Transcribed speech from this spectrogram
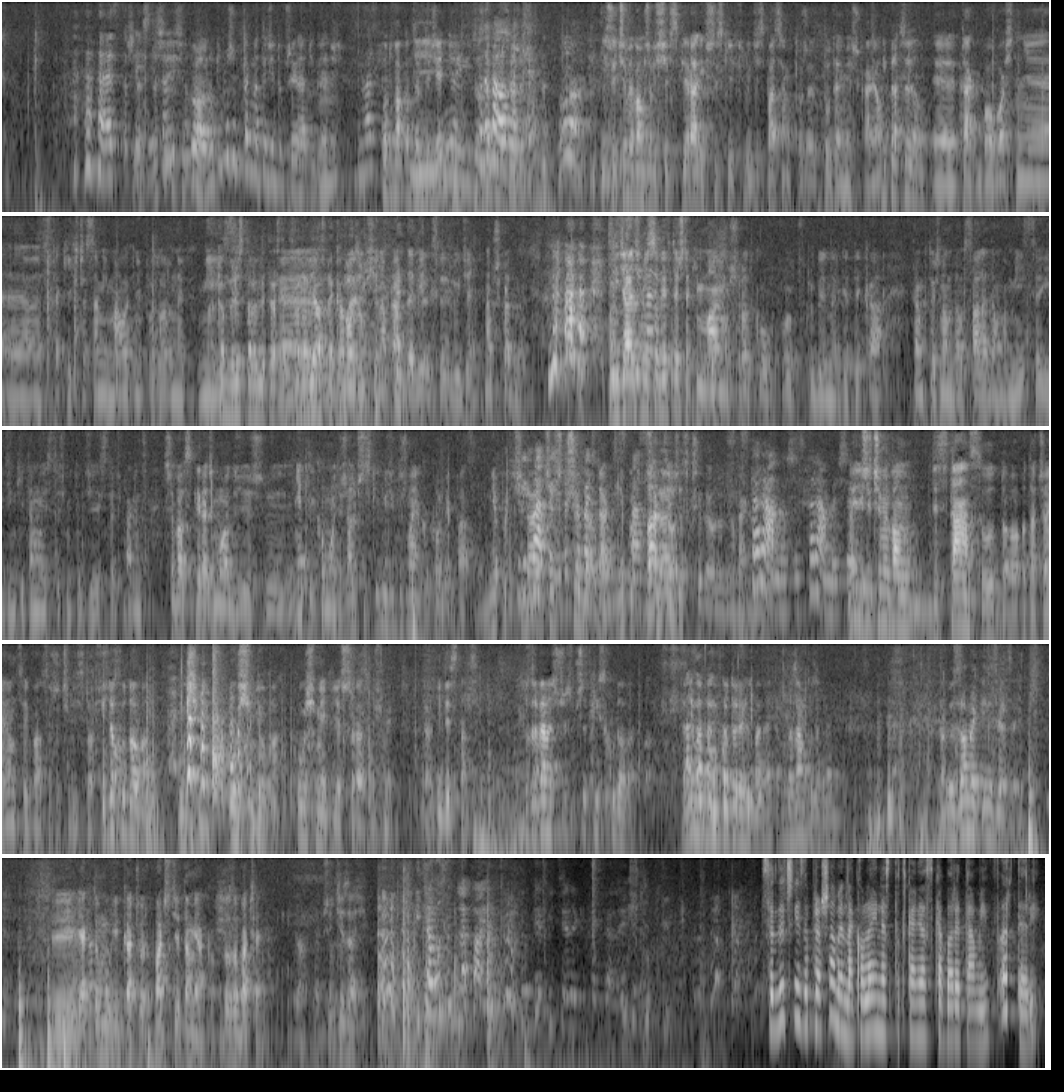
160. 160. O, no to możemy tak na tydzień tu przyjechać i grać. Nie ma Po dwa koncerty I- dziennie i Podobało zostawimy wam sobie się? I życzymy Wam, żebyście wspierali wszystkich ludzi z pasją, którzy tutaj mieszkają. i pracują. E, tak, bo właśnie e, z takich czasami małych, niepozornych miejsc Kamerzysta robi teraz tak zwaną e, jazdę kamery. wywodzą się naprawdę wielcy ludzie, na przykład my. Bo Działaliśmy sobie w też takim małym ośrodku w, w klubie Energetyka. Tam ktoś nam dał salę, dał nam miejsce i dzięki temu jesteśmy tu, gdzie jesteśmy. Więc trzeba wspierać młodzież, y, nie tylko młodzież, ale wszystkich ludzi, którzy mają jakąkolwiek pasję. Nie podcinajcie skrzydeł. Tak, nie podcinajcie Bardzo. skrzydeł ludziom. Tak. Staramy się, staramy się. No i życzymy Wam dystansu do otaczającej Was rzeczywistości. I do chudowa. Uśmiech, uśmiech, uśmiech i jeszcze raz uśmiech. Tak. I dystans. Pozdrawiamy wszy- wszystkich z chudowa. Tam nie ma domu kultury chyba, nie? Tam na zamku zagramy. Tam jest zamek i nic więcej. Y, Jak to mówi Kaczor, patrzcie tam jako. Do zobaczenia. Przyjdźcie zaś. I całusy dla pań. Wielbicielek i tak dalej. Serdecznie zapraszamy na kolejne spotkania z kabaretami w Arterii.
